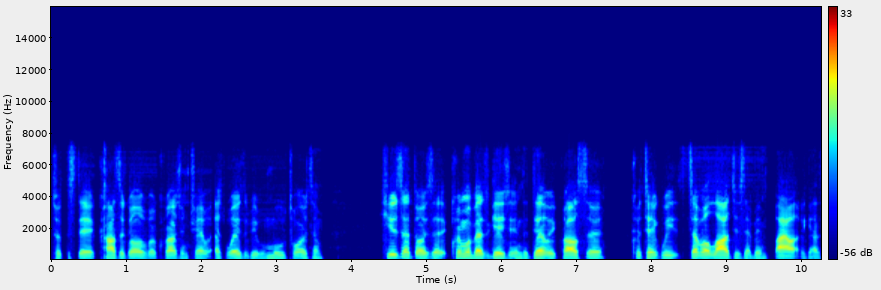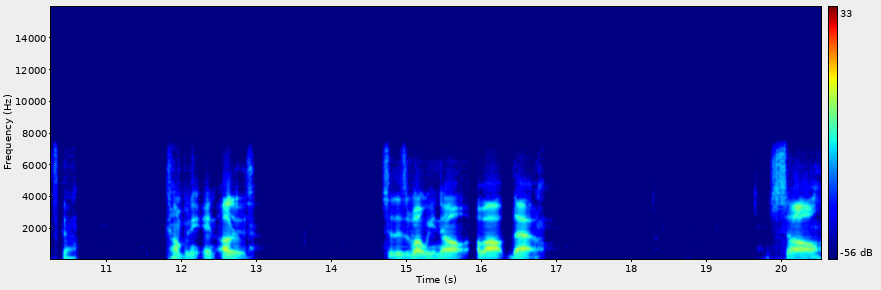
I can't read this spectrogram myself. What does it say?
took the stage. Concert goers were crushing Travis as waves of people moved towards him. Houston authorities said criminal investigation into the deadly crowd surge could take weeks. Several lawsuits have been filed against the company and others. So this is what we know about that. So,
